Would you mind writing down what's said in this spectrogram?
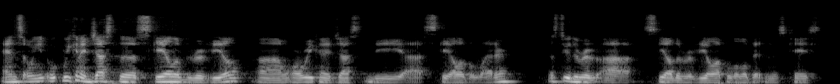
and so we, we can adjust the scale of the reveal, um, or we can adjust the uh, scale of the letter. Let's do the uh, scale the reveal up a little bit in this case.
